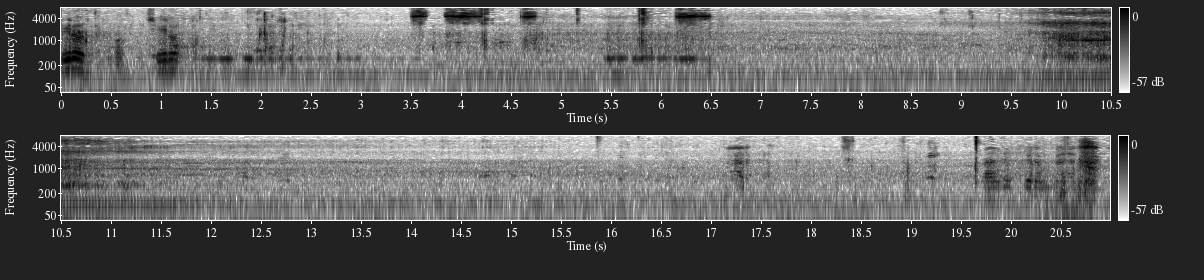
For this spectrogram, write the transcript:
Hmm, mulai nggak langsung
